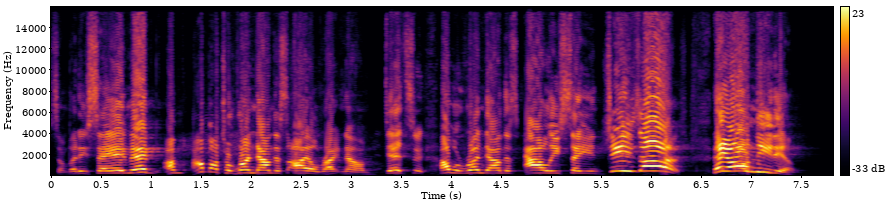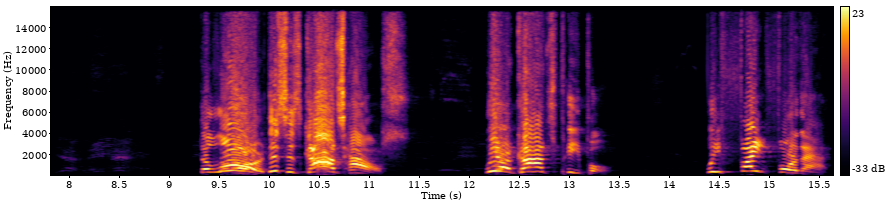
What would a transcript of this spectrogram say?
Somebody say amen. I'm, I'm about to run down this aisle right now. I'm dead serious. I will run down this alley saying, Jesus, they all need him. The Lord, this is God's house. We are God's people. We fight for that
